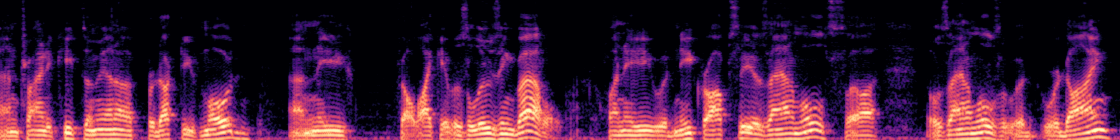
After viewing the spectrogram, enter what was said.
and trying to keep them in a productive mode. And he felt like it was a losing battle. When he would necropsy his animals, uh, those animals that would, were dying,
